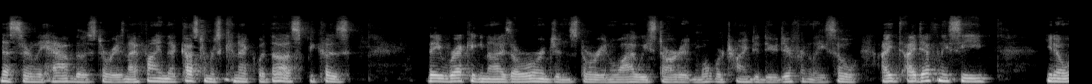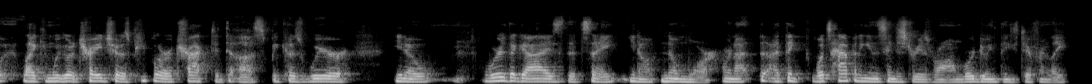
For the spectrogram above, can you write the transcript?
necessarily have those stories. And I find that customers connect with us because they recognize our origin story and why we started and what we're trying to do differently. So I, I definitely see, you know, like when we go to trade shows, people are attracted to us because we're you know, we're the guys that say, you know, no more. We're not, I think what's happening in this industry is wrong. We're doing things differently.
